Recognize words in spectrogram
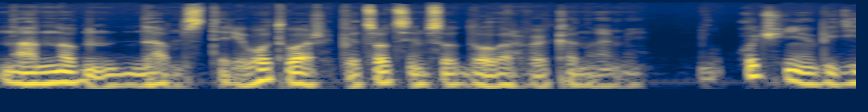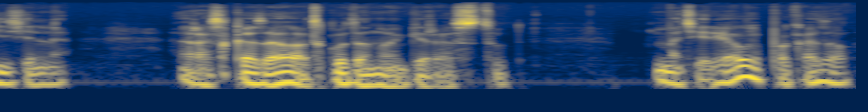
на одном дамстере. Вот ваши 500-700 долларов экономии. Очень убедительно рассказал, откуда ноги растут. Материалы показал.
